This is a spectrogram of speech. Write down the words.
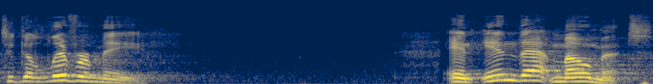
to deliver me. And in that moment,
